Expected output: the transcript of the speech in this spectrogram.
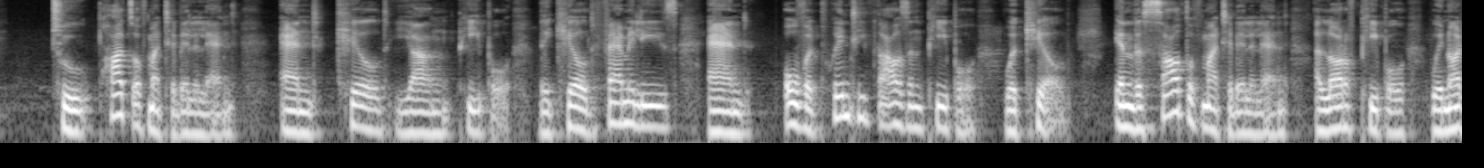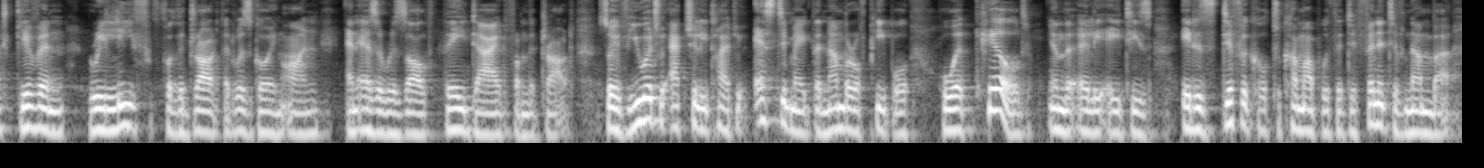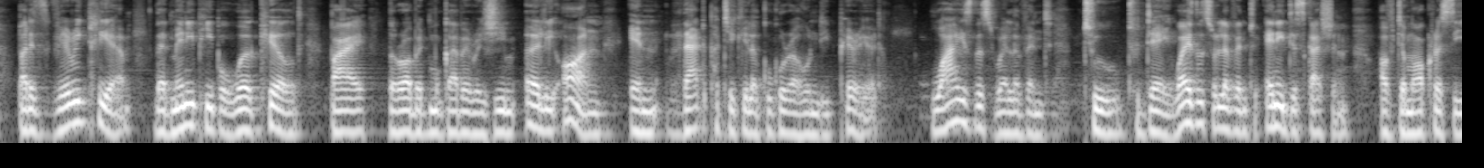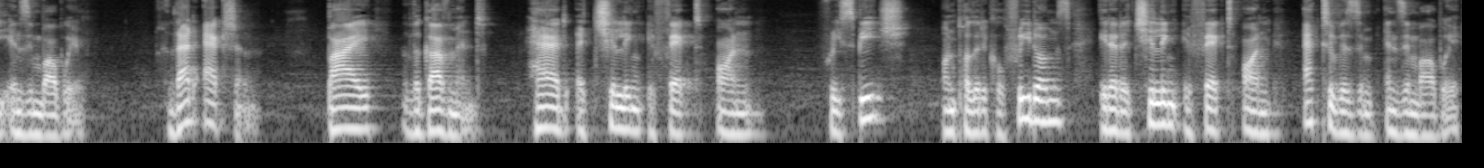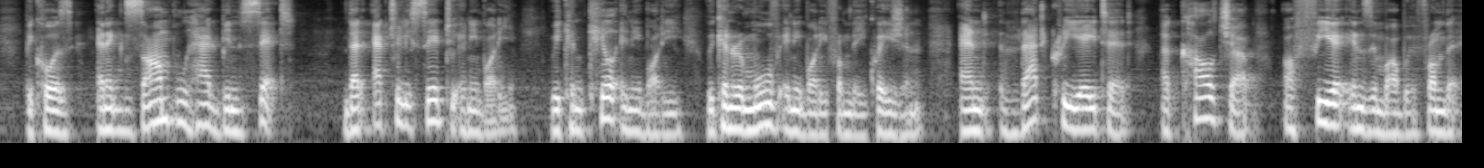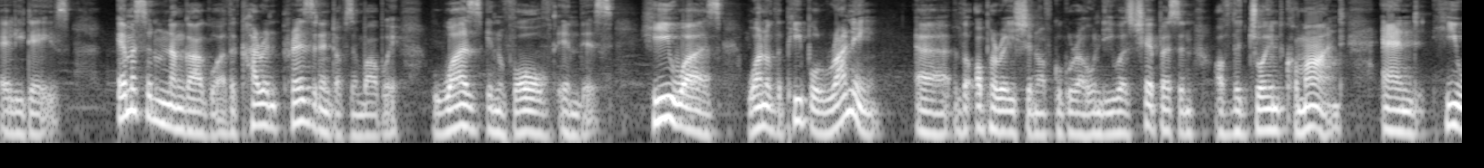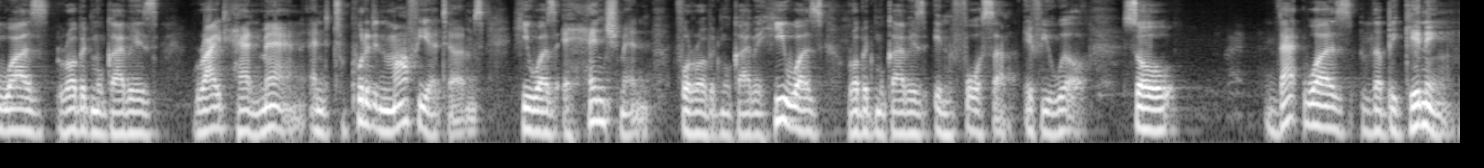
to parts of Matabeleland and killed young people. They killed families and over 20,000 people were killed. In the south of Matabeleland, a lot of people were not given relief for the drought that was going on, and as a result, they died from the drought. So, if you were to actually try to estimate the number of people who were killed in the early 80s, it is difficult to come up with a definitive number, but it's very clear that many people were killed by the Robert Mugabe regime early on in that particular Gukurahundi period. Why is this relevant to today? Why is this relevant to any discussion of democracy in Zimbabwe? That action by the government had a chilling effect on free speech, on political freedoms. It had a chilling effect on activism in Zimbabwe because an example had been set that actually said to anybody, we can kill anybody, we can remove anybody from the equation. And that created a culture of fear in Zimbabwe from the early days. Emmerson Mnangagwa, the current president of Zimbabwe, was involved in this. He was one of the people running uh, the operation of Gukurahundi. He was chairperson of the Joint Command, and he was Robert Mugabe's right hand man. And to put it in mafia terms, he was a henchman for Robert Mugabe. He was Robert Mugabe's enforcer, if you will. So that was the beginning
